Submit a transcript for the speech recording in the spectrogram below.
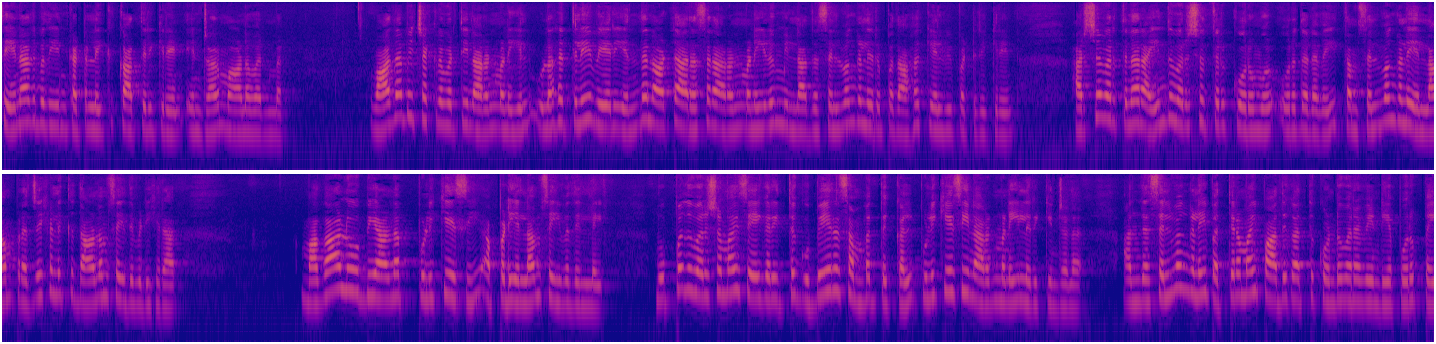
சேனாதிபதியின் கட்டளைக்கு காத்திருக்கிறேன் என்றார் மானவர்மர் வாதாபி சக்கரவர்த்தியின் அரண்மனையில் உலகத்திலே வேறு எந்த நாட்டு அரசர் அரண்மனையிலும் இல்லாத செல்வங்கள் இருப்பதாக கேள்விப்பட்டிருக்கிறேன். ஹர்ஷவர்த்தனர் ஐந்து வருஷத்திற்கு ஒரு ஒரு தடவை தம் செல்வங்களை எல்லாம் பிரஜைகளுக்கு தானம் செய்து விடுகிறார். மகாலோபியான புலிகேசி அப்படியெல்லாம் செய்வதில்லை. முப்பது வருஷமாய் சேகரித்த குபேர சம்பத்துக்கள் புலிகேசியின் அரண்மனையில் இருக்கின்றன. அந்த செல்வங்களை பத்திரமாய் பாதுகாத்து கொண்டு வர வேண்டிய பொறுப்பை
